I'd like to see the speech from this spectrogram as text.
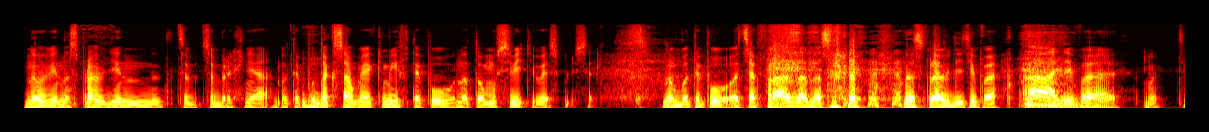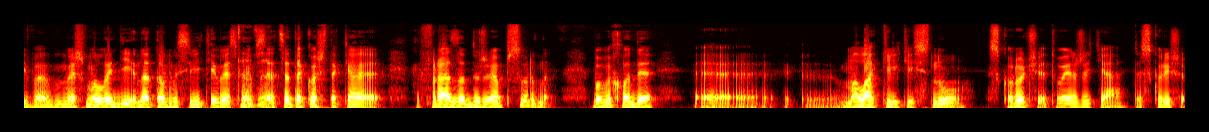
Ну, він насправді це це брехня. Ну, типу, mm-hmm. так само, як міф, типу, на тому світі висплюся. Ну, бо, типу, оця фраза насправді, типу, а, типа. Ми, типа, ми ж молоді, на тому світі виспимося. Це також така фраза дуже абсурдна, бо виходить е, мала кількість сну скорочує твоє життя, ти скоріше,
